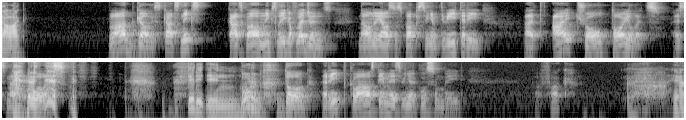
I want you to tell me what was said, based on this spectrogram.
tālāk. Latgalis, kāds niks, kāds klāvam niks League of Legends. Nav ne jausmas papas viņam Twitterī at I troll toilets. Es metu. Tididin. Burgdog, Rip, Klaus, pieminies viņu ar klusumu brīdi. Oh, fuck. Jā.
